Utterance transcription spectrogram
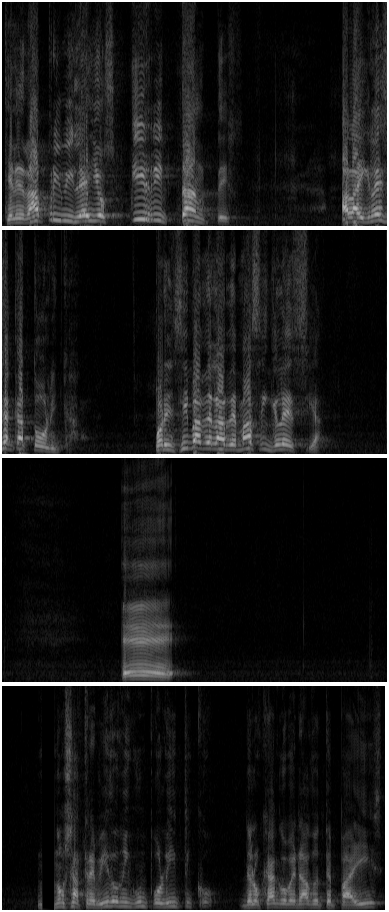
que le da privilegios irritantes a la Iglesia Católica, por encima de las demás iglesias, eh, no se ha atrevido ningún político de los que han gobernado este país,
